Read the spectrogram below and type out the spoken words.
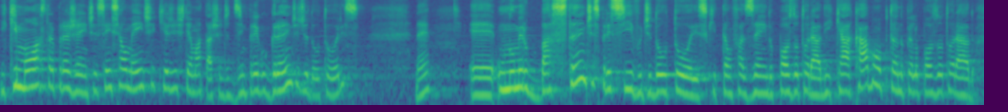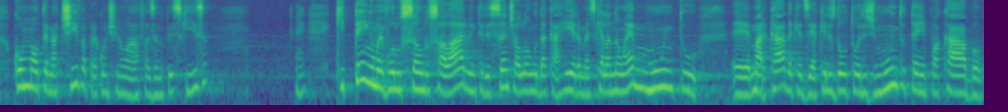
e que mostra para a gente, essencialmente, que a gente tem uma taxa de desemprego grande de doutores, né? É, um número bastante expressivo de doutores que estão fazendo pós-doutorado e que acabam optando pelo pós-doutorado como uma alternativa para continuar fazendo pesquisa. Né? que tem uma evolução do salário interessante ao longo da carreira, mas que ela não é muito é, marcada, quer dizer, aqueles doutores de muito tempo acabam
